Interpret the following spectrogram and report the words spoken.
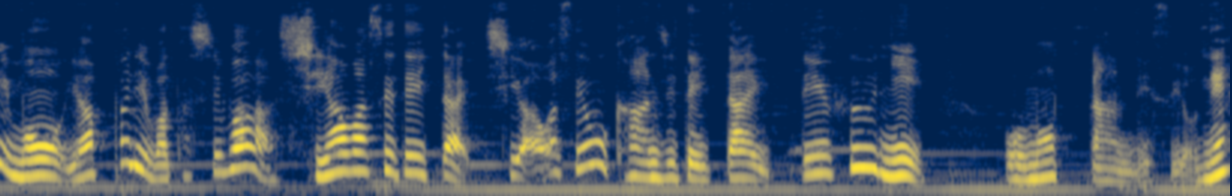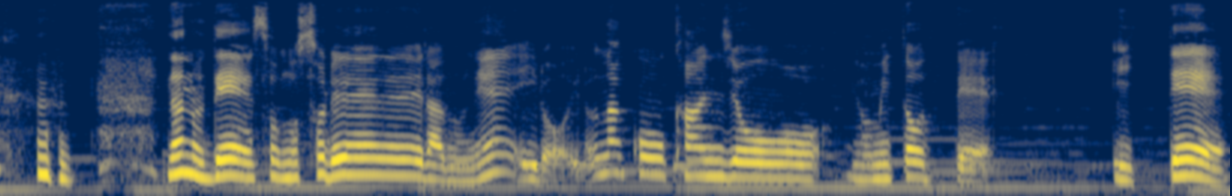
りもやっぱり私は幸せでいたい。幸せを感じていたいっていうふうに思ったんですよね。なのでそのそれらのねいろいろなこう感情を読み取っていって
